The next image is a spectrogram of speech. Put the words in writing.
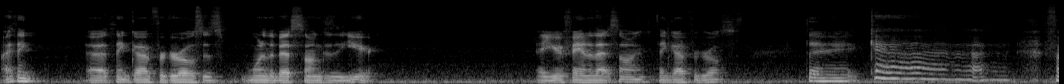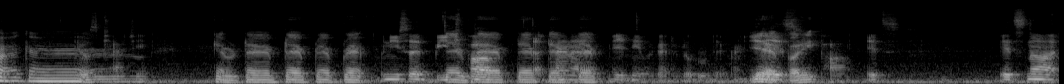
I think uh, Thank God for Girls is one of the best songs of the year. Are you a fan of that song? Thank God for Girls? Thank God for Girls. It was catchy. When you said beach pop, that kind of made me look at it a little different. Yeah, it is buddy. Pop. It's, it's not.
